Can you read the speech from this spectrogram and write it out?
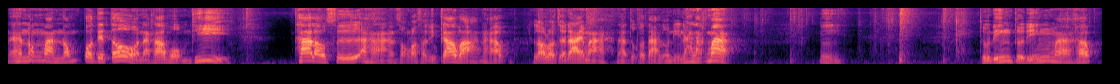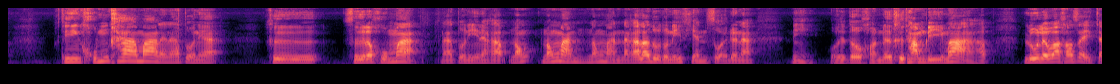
นะน้องมันน้องโปเตโต้นะครับผมที่ถ้าเราซื้ออาหาร 239 บาทนะครับ แล้วเราจะได้มานะตุ๊กตาตัวนี้น่ารักมาก นี่ ตูดิ้งตูดิ้งมาครับ จริงๆคุ้มค่ามากเลยนะตัวเนี้ย คือซื้อแล้วคุ้มมากนะตัวนี้นะครับ น้องน้องมันน้องมันนะครับแล้วดูตัวนี้เขียนสวยด้วยนะ นี่ Potato Corner คือทำดีมากครับ รู้เลยว่าเขาใส่ใจ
